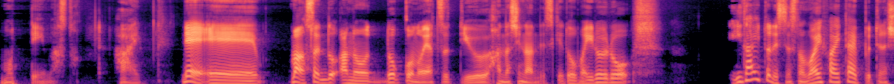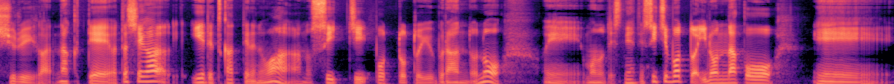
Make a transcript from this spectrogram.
思っていますと。はい。で、えー、まあ、それど、あの、どこのやつっていう話なんですけど、まあ、いろいろ、意外とですね、その Wi-Fi タイプっていうのは種類がなくて、私が家で使ってるのは、あの、スイッチボットというブランドの、えー、ものですね。で、スイッチボットはいろんな、こう、えー、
